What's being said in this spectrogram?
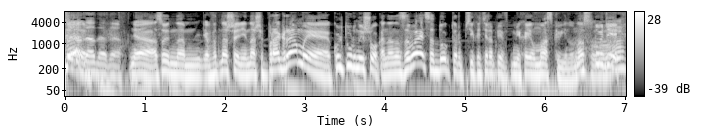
Да, да, да, да. Э, Особенно в отношении нашей программы. Культурный шок она называется. Доктор-психотерапевт Михаил Москвин у нас в студии.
